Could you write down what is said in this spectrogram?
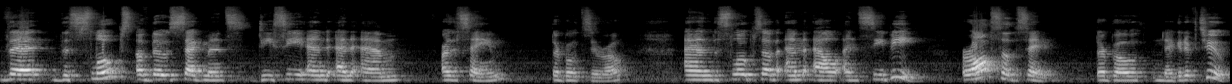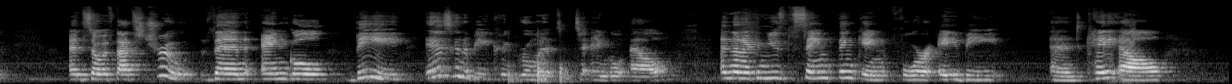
that the slopes of those segments, DC and NM, are the same. They're both zero. And the slopes of ML and CB are also the same. They're both negative 2. And so if that's true, then angle B is going to be congruent to angle L. And then I can use the same thinking for AB and KL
